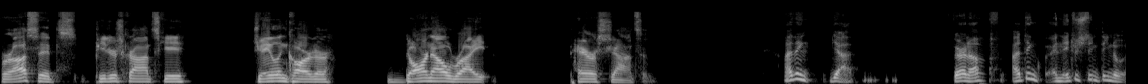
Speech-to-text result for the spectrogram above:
for us, it's Peter Skoronski, Jalen Carter, Darnell Wright, Paris Johnson. I think yeah, fair enough. I think an interesting thing to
